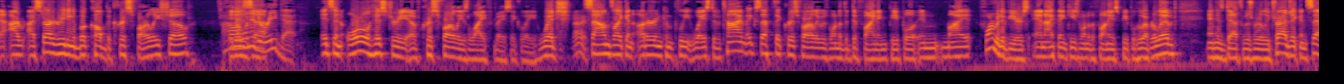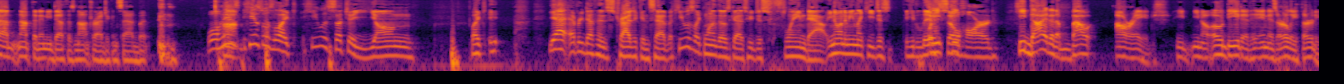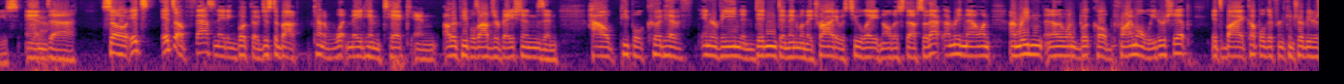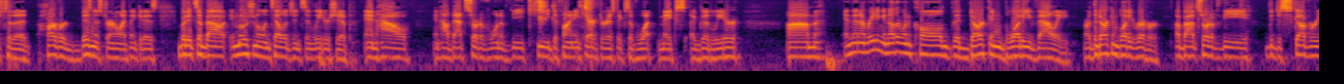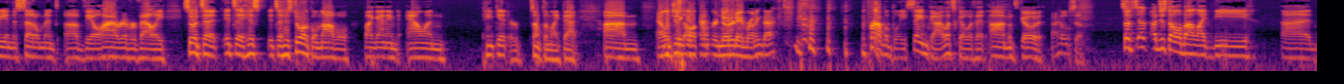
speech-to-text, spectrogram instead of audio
I, I started reading a book called The Chris Farley Show. Oh, I wanted uh, to read that. It's an oral history of Chris Farley's life, basically, which Nice. sounds like an utter and complete waste of time, except that Chris Farley was one of the defining people in my formative years, and I think he's one of the funniest people who ever lived, and his death was really tragic and sad. Not that any death is not tragic and sad, but Well, his Um, his was like he was such a young, like, it, yeah, every death is tragic and sad, but he was like one of those guys who just flamed out. You know what I mean? Like he just he lived Well, he- so he- hard. he died at about our age. He, you know, OD'd at, in his early 30s, and uh, so it's it's a fascinating book, though, just about kind of what made him tick and other people's observations and how people could have intervened and didn't, and then when they tried, it was too late, and all this stuff. So that I'm reading that one. I'm reading another one book called Primal Leadership. It's by a couple different contributors to the Harvard Business Journal, I think it is, but it's about emotional intelligence in leadership and how and how that's sort of one of the key defining characteristics of what makes a good leader. Um, and then I'm reading another one called The Dark and Bloody Valley, or The Dark and Bloody River, about sort of the the discovery and the settlement of the Ohio River Valley. So it's a it's a his, it's a historical novel by a guy named Alan Pinkett or something like that. Um, Alan, just just all kind former Notre Dame running back. probably same guy. Let's go with it. Um, Let's go with it. I hope so. So it's uh, just all about like the uh,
